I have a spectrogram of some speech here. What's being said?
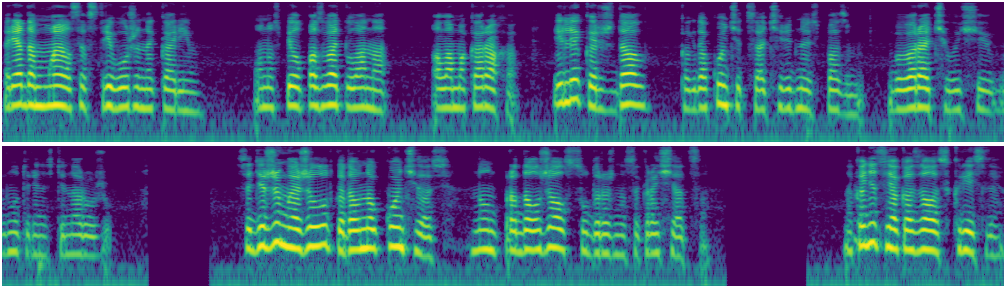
Рядом маялся встревоженный Карим. Он успел позвать Лана Аламакараха, и лекарь ждал, когда кончится очередной спазм, выворачивающий внутренности наружу. Содержимое желудка давно кончилось, но он продолжал судорожно сокращаться. Наконец я оказалась в кресле.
